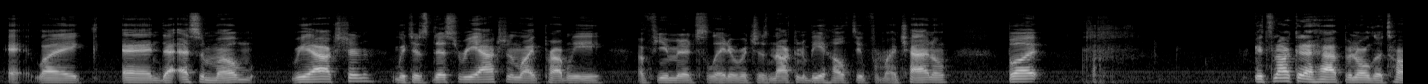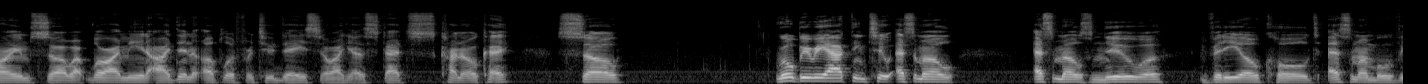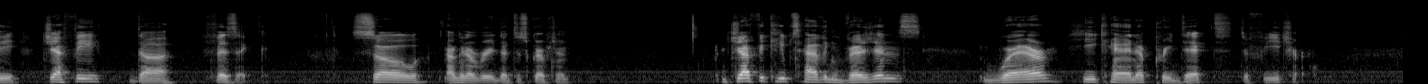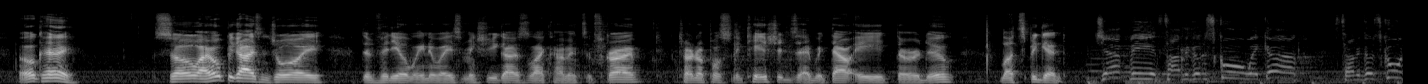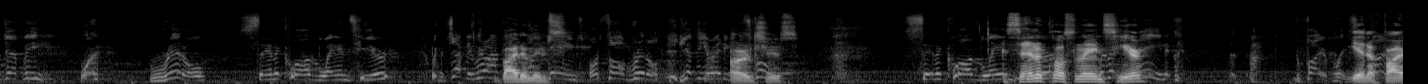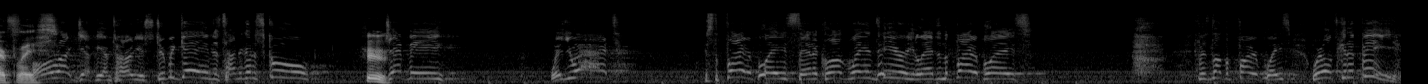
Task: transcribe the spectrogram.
eh, like, and the SML reaction, which is this reaction, like probably a few minutes later, which is not going to be healthy for my channel. But it's not going to happen all the time. So, well, I mean, I didn't upload for two days, so I guess that's kind of okay. So, we'll be reacting to SML, SML's new video called SML Movie Jeffy the Physic. So, I'm going to read the description. Jeffy keeps having visions where he can predict the future. Okay. So I hope you guys enjoy the video anyways. Make sure you guys like, comment, subscribe, turn on post notifications, and without a third ado, let's begin. Jeffy, it's time to go to school. Wake up. It's time to go to school, Jeffy. What? Riddle? Santa Claus lands here? Wait, Jeffy, we don't have Vitamins. to games or solve riddle. You have to get ready to go Orange to school. juice. Santa Claus lands Santa here? Claus lands What does that here? The fireplace. Yeah, the fireplace. All right, Jeffy, I'm tired of your stupid games. It's time to go to school. Hmm. Jeffy, where you at? It's the fireplace. Santa Claus lands here. He lands in the fireplace. If it's not the fireplace, where else could it be?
